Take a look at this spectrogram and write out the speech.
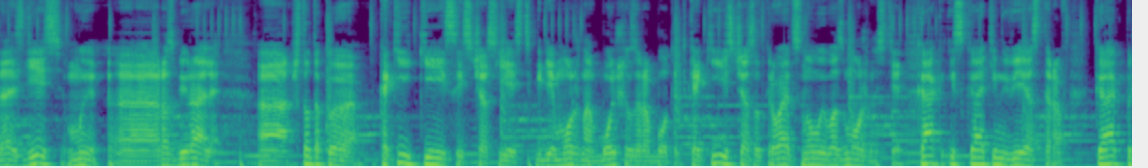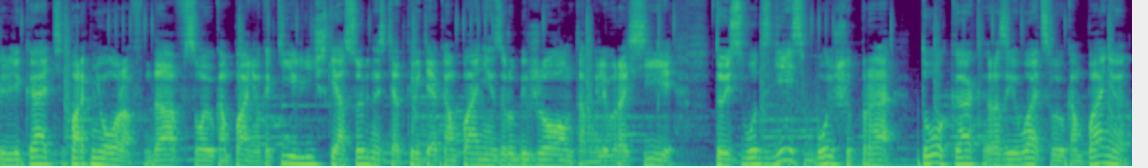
да, здесь мы э, разбирали что такое, какие кейсы сейчас есть, где можно больше заработать, какие сейчас открываются новые возможности, как искать инвесторов, как привлекать партнеров да, в свою компанию, какие юридические особенности открытия компании за рубежом там, или в России. То есть вот здесь больше про то, как развивать свою компанию,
